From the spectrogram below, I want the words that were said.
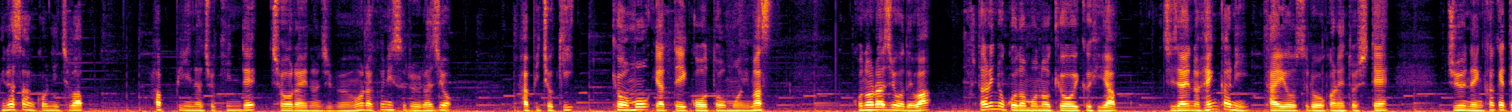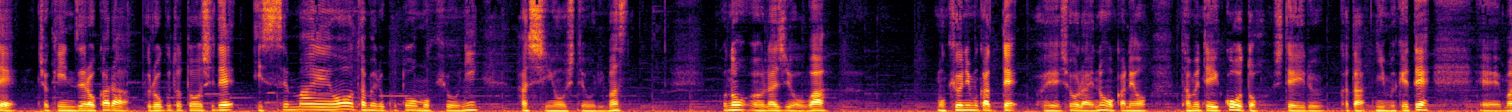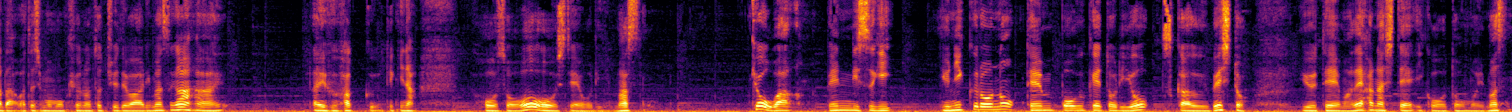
皆さんこんにちは。ハッピーな貯金で将来の自分を楽にするラジオ。ハピチョキ今日もやっていこうと思います。このラジオでは2人の子供の教育費や時代の変化に対応するお金として10年かけて貯金ゼロからブログと投資で1000万円を貯めることを目標に発信をしております。このラジオは目標に向かって、え将来のお金を貯めていこうとしている方に向けて、え、まだ私も目標の途中ではありますが、ライフハック的な放送をしております。今日は便利すぎユニクロの店舗受け取りを使うべしというテーマで話していこうと思います。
